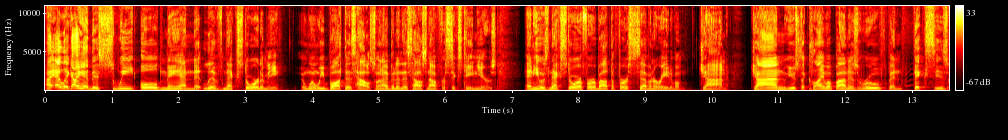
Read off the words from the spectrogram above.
I, I like I had this sweet old man that lived next door to me and when we bought this house. and I've been in this house now for 16 years, and he was next door for about the first seven or eight of them. John. John used to climb up on his roof and fix his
